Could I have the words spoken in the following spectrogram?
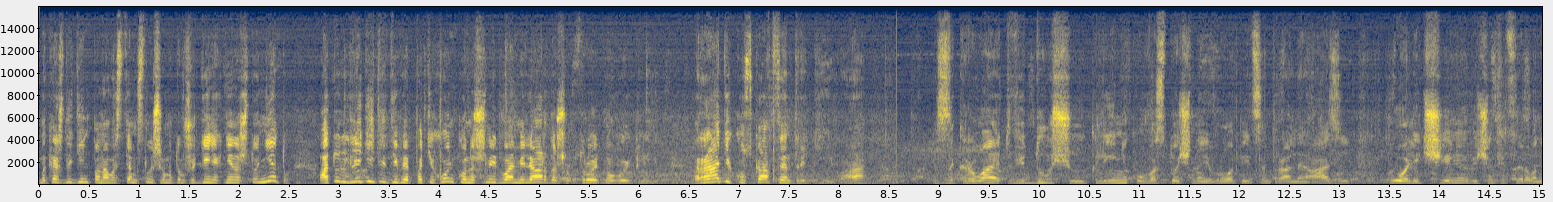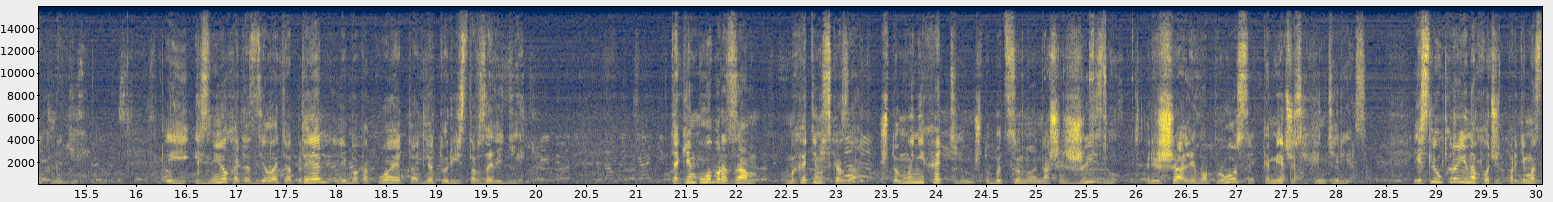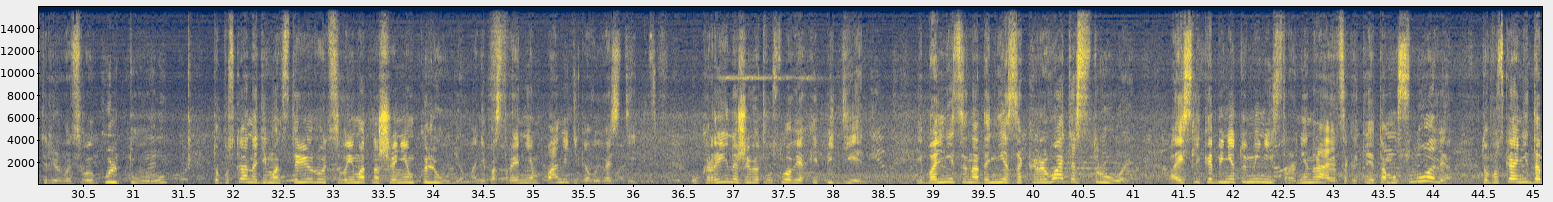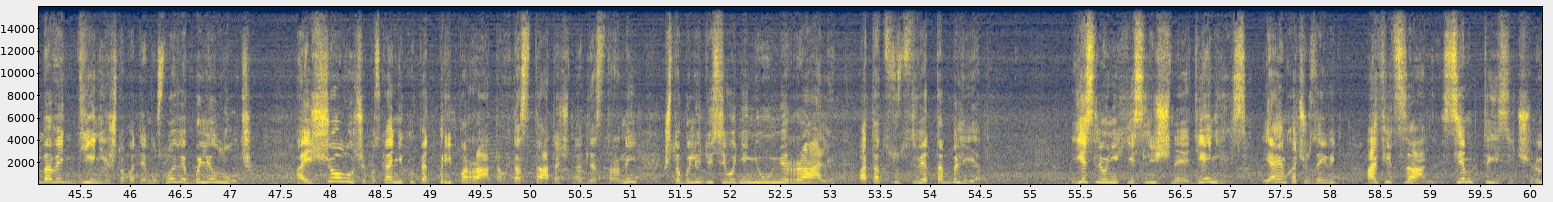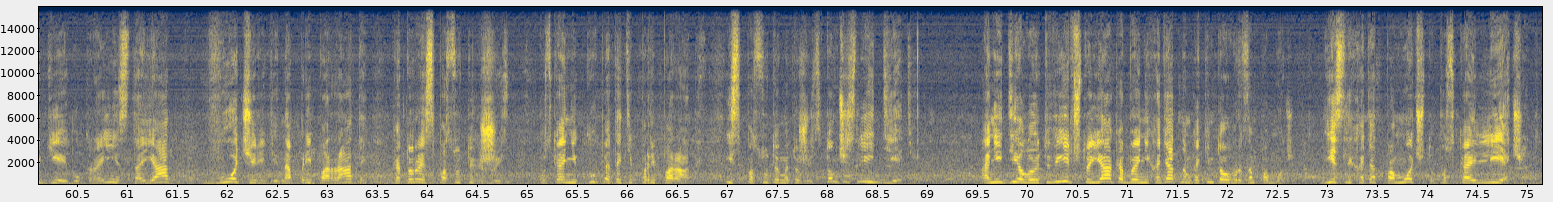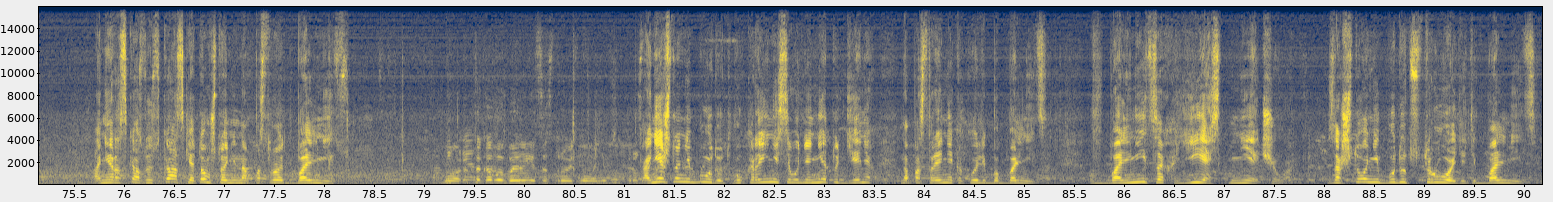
Мы каждый день по новостям слышим о том, что денег ни на что нету, а тут, глядите, тебе потихоньку нашли 2 миллиарда, чтобы строить новую клинику. Ради куска в центре Киева. а? Закрывают ведущую клинику в Восточной Европе и Центральной Азии по лечению ВИЧ-инфицированных людей. И из нее хотят сделать отель, либо какое-то для туристов заведение. Таким образом, мы хотим сказать, что мы не хотим, чтобы ценой нашей жизни решали вопросы коммерческих интересов. Если Украина хочет продемонстрировать свою культуру, то пускай она демонстрирует своим отношением к людям, а не построением памятников и гостиниц. Украина живет в условиях эпидемии, и больницы надо не закрывать, а строить. А если кабинету министров не нравятся какие там условия, то пускай они добавят деньги, чтобы эти условия были лучше. А еще лучше, пускай они купят препаратов достаточно для страны, чтобы люди сегодня не умирали от отсутствия таблеток. Если у них есть личные деньги, я им хочу заявить официально, 7 тысяч людей в Украине стоят в очереди на препараты, которые спасут их жизнь. Пускай они купят эти препараты и спасут им эту жизнь, в том числе и дети. Они делают вид, что якобы они хотят нам каким-то образом помочь. Если хотят помочь, то пускай лечат. Они рассказывают сказки о том, что они нам построят больницу. Ну, а как таковой больницы строить новой не будут? Просто Конечно, не будут. В Украине сегодня нет денег на построение какой-либо больницы. В больницах есть нечего. За что они будут строить эти больницы?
